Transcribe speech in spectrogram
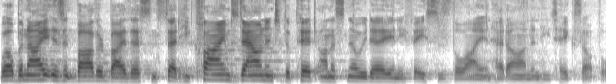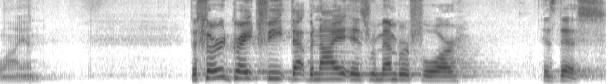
Well, Benaiah isn't bothered by this. Instead, he climbs down into the pit on a snowy day and he faces the lion head on and he takes out the lion. The third great feat that Benaiah is remembered for is this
